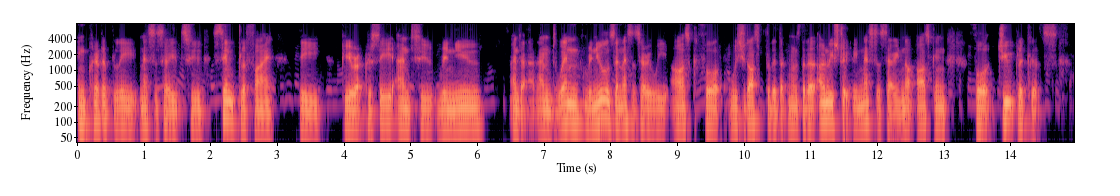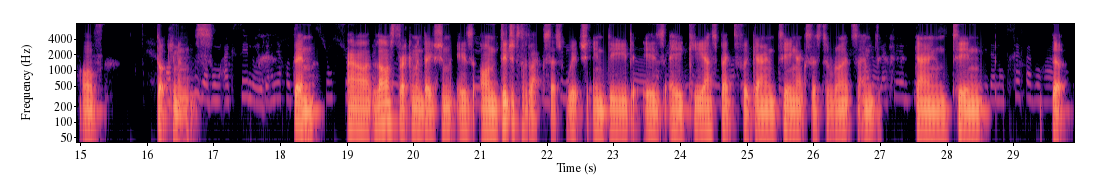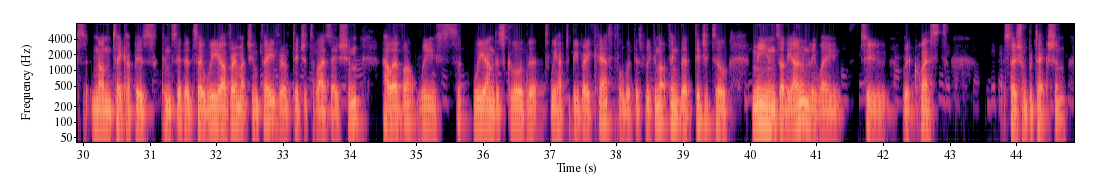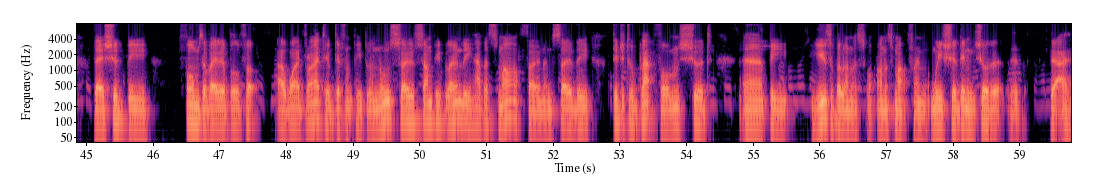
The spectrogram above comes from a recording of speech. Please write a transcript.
incredibly necessary to simplify the bureaucracy and to renew and and when renewals are necessary we ask for we should ask for the documents that are only strictly necessary not asking for duplicates of documents then our last recommendation is on digital access, which indeed is a key aspect for guaranteeing access to rights and guaranteeing that non-take-up is considered. So we are very much in favor of digitalization. However, we we underscore that we have to be very careful with this. We cannot think that digital means are the only way to request social protection. There should be forms available for a wide variety of different people and also some people only have a smartphone and so the digital platforms should uh, be usable on a on a smartphone we should ensure that that, uh,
